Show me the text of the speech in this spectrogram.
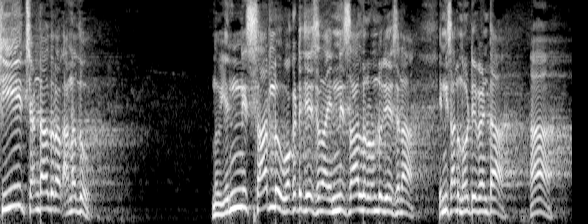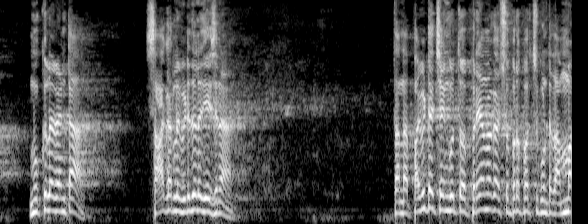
చీ చండాదురాలు అనదు. నువ్వు ఎన్నిసార్లు ఒకటి చేసినా ఎన్నిసార్లు రెండు చేసినా ఎన్నిసార్లు నోటి వెంట ముక్కుల వెంట సాగర్లు విడుదల చేసిన తన పవిట చెంగుతో ప్రేమగా శుభ్రపరచుకుంటుంది అమ్మ.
